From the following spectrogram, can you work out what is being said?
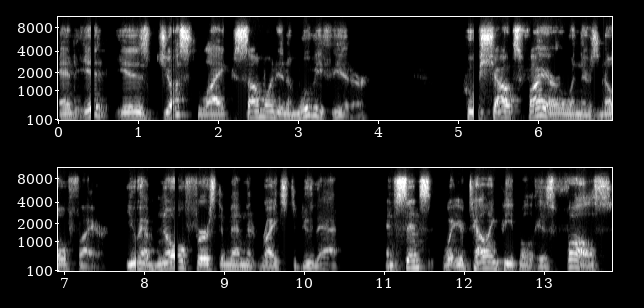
And it is just like someone in a movie theater who shouts fire when there's no fire. You have no First Amendment rights to do that. And since what you're telling people is false,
